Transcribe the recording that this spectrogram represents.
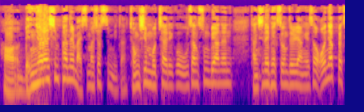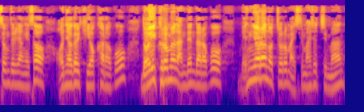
어, 맹렬한 심판을 말씀하셨습니다. 정신 못 차리고 우상 숭배하는 당신의 백성들을 향해서 언약 백성들을 향해서 언약을 기억하라고 너희 그러면 안 된다라고 맹렬한 어조로 말씀하셨지만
